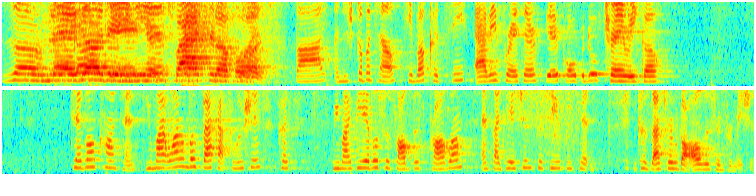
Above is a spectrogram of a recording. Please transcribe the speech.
The Megadanius Platypus by Anushka Patel, Hiba Kutsi, Abby Prather, Gabe Colpado, Trey Rico. Table of contents. You might want to look back at solution because we might be able to solve this problem and citation to see if we can because that's where we got all this information.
